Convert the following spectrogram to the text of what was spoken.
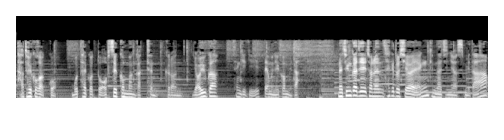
다 될 것 같고 못할 것도 없을 것만 같은 그런 여유가 생기기 때문일 겁니다. 네, 지금까지 저는 세계도시 여행 김나진이었습니다.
